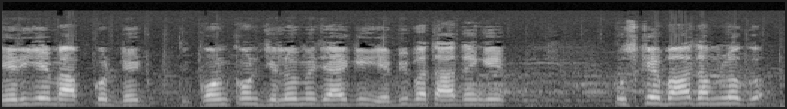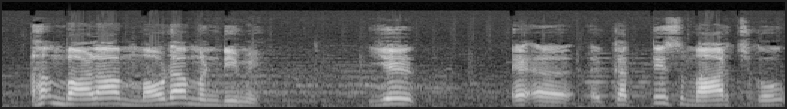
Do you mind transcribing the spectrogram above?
एरिया में आपको डेट कौन कौन जिलों में जाएगी ये भी बता देंगे। उसके बाद हम लोग अम्बाड़ा मौड़ा मंडी में, ये इकतीस मार्च को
